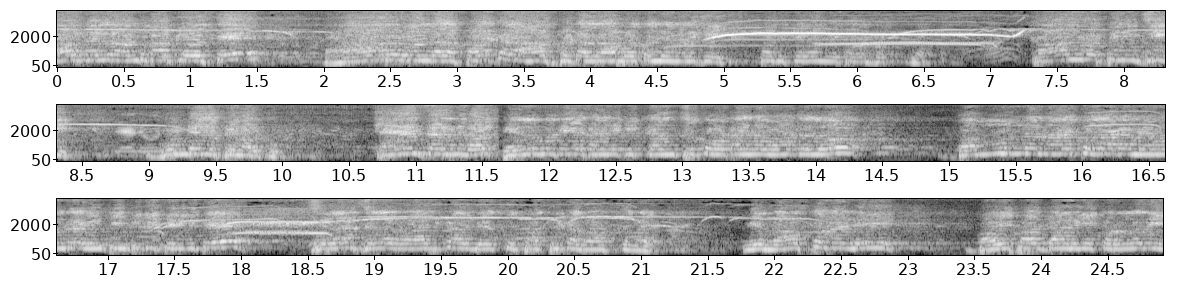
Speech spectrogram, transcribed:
ఆరు నెలలు అందుబాటులో వస్తే ఆరు వందల పడకల హాస్పిటల్ రాబోతుంది మనకి పది కిలోమీటర్ల దూరంలో. కాలు నొప్పి నుంచి గుండె నొప్పి వరకు క్యాన్సర్ వరకు. తెలుగుదేశానికి కంచుకోటైన వాటిలో దమ్మున్న నాయకుల్లాగా మేమందరం ఇంటింటికి తిరిగితే చిల్లర చిల్లర రాజకీయాలు చేస్తూ పత్రికలు రాస్తున్నాయి. మీరు రాస్తున్నాండి భయపడడానికి ఇక్కడ ఉన్నది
